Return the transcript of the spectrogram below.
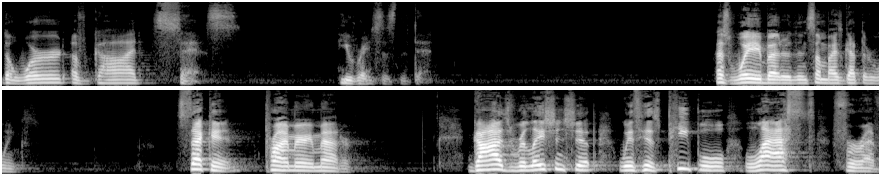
The word of God says he raises the dead. That's way better than somebody's got their wings. Second primary matter God's relationship with his people lasts forever.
